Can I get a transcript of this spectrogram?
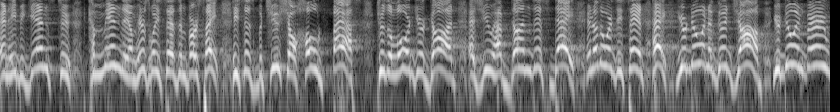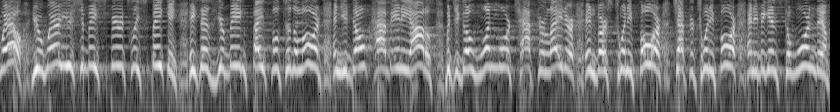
and he begins to commend them. Here's what he says in verse 8 He says, But you shall hold fast to the Lord your God as you have done this day. In other words, he's saying, Hey, you're doing a good job. You're doing very well. You're where you should be spiritually speaking. He says, You're being faithful to the Lord and you don't have any idols. But you go one more chapter later in verse 24, chapter 24, and he begins to warn them,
